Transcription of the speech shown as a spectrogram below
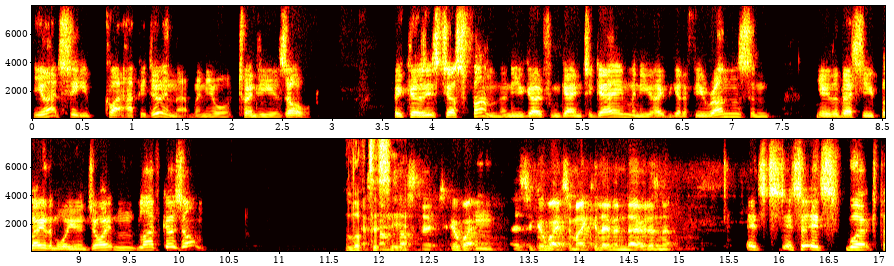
you're actually quite happy doing that when you're 20 years old because it's just fun and you go from game to game and you hope you get a few runs and you know the better you play the more you enjoy it and life goes on Love Yeah, to see it. It's a good way. Mm. It's a good way to make a living, David, isn't it? it's it's it's worked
